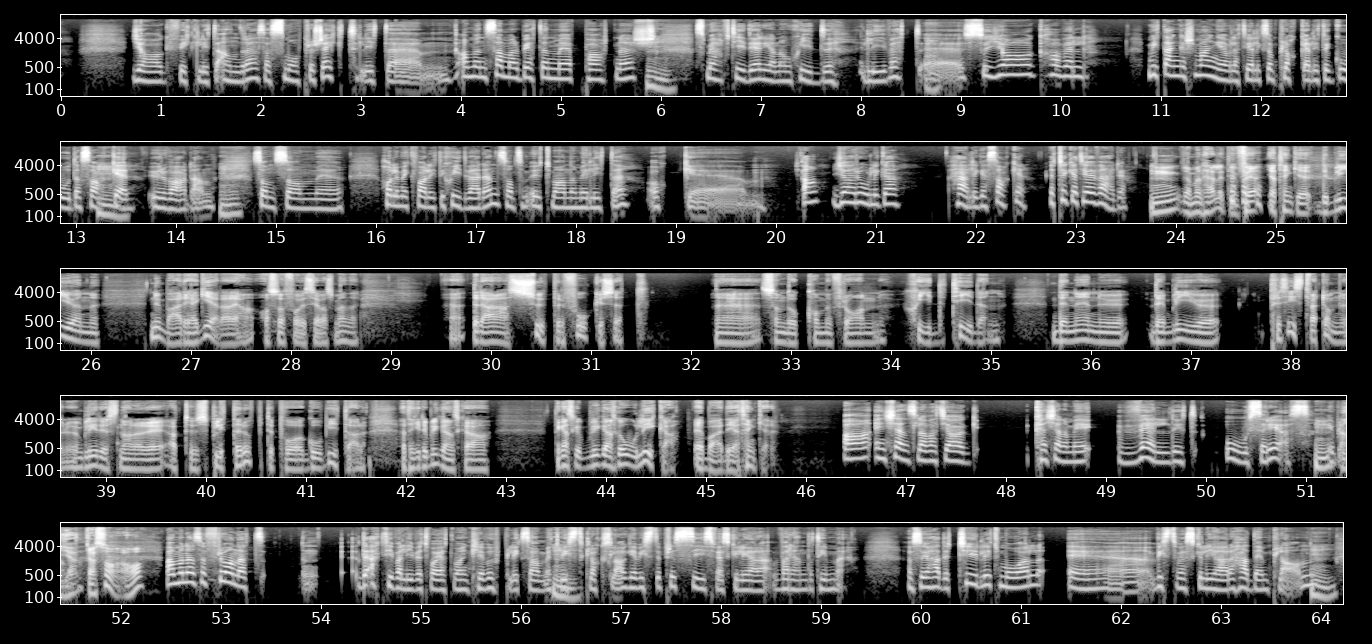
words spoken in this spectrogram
Jag fick lite andra så här, små projekt, lite ehm, ja, men samarbeten med partners Mm. som jag haft tidigare genom skidlivet. Ja. Eh, Så jag har väl... Mitt engagemang är väl att jag liksom plockar lite goda saker Mm. ur vardagen. Mm. Sånt som eh, håller mig kvar lite i skidvärlden, sånt som utmanar mig lite. Och eh, ja, gör roliga, härliga saker. Jag tycker att jag är värd det. Mm, ja men härligt. För jag, jag tänker, det blir ju en... Nu bara reagerar jag och så får vi se vad som händer. Eh, Det där superfokuset eh, som då kommer från skidtiden. Den är nu, det blir ju precis tvärtom nu. Nu blir det snarare att du splittar upp det på godbitar. Jag tänker det blir ganska, det ganska, blir ganska olika, är bara det jag tänker. Ja, en känsla av att jag kan känna mig väldigt oseriös Mm, ibland. ja. Jaså, ja. Ja, men alltså från att mm, det aktiva livet var ju att man klev upp liksom ett Mm. visst klockslag. Jag visste precis vad jag skulle göra varenda timme. Alltså jag hade ett tydligt mål, eh, visste vad jag skulle göra, hade en plan. Mm.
